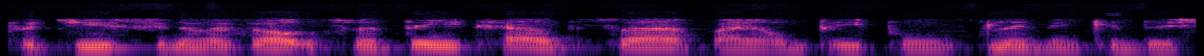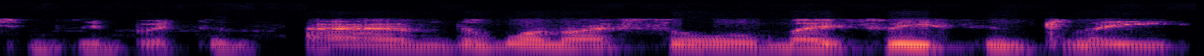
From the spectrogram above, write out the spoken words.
producing the results of a detailed survey on people's living conditions in Britain. And the one I saw most recently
